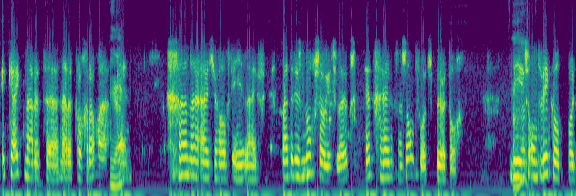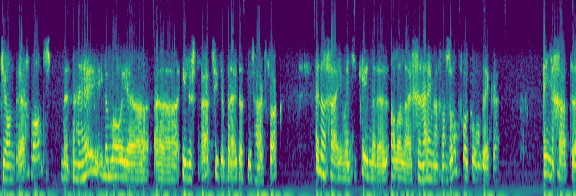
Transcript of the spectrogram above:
ik kijk naar het, naar het programma... Ja. en Ga naar uit je hoofd in je lijf. Maar er is nog zoiets leuks. Het geheim van Zandvoort speurtocht. Die Aha. is ontwikkeld door John Bergmans. Met een hele mooie uh, illustratie erbij. Dat is haar vak. En dan ga je met je kinderen allerlei geheimen van Zandvoort ontdekken. En je gaat uh,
